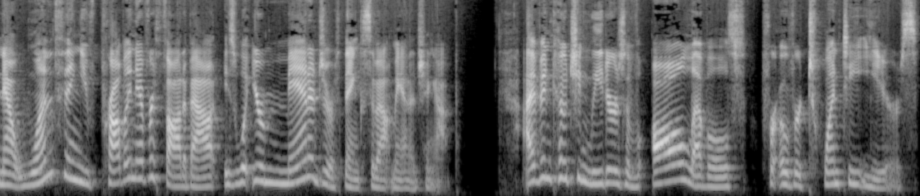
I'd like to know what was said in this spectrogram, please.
Now, one thing you've probably never thought about is what your manager thinks about managing up. I've been coaching leaders of all levels for over 20 years,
